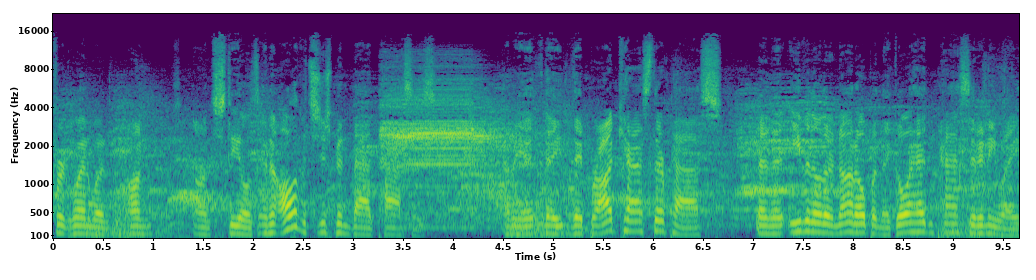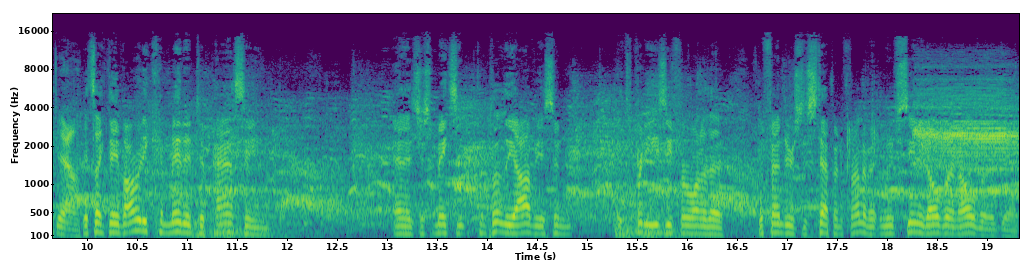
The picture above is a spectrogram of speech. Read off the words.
for Glenwood on on steals, and all of it's just been bad passes. I mean, they they broadcast their pass, and even though they're not open, they go ahead and pass it anyway. Yeah. it's like they've already committed to passing, and it just makes it completely obvious, and it's pretty easy for one of the defenders to step in front of it. And we've seen it over and over again.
